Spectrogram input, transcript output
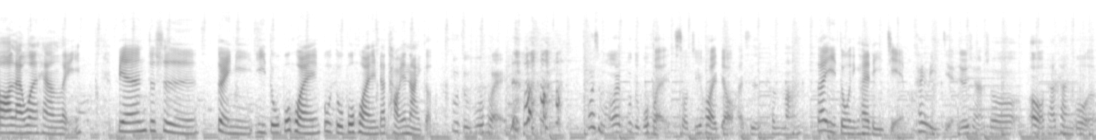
啊，来问 Henley，别人就是对你已读不回、不读不回，你比较讨厌哪一个？不读不回。为什么会不读不回？手机坏掉还是很忙？所以已读你可以理解吗？可以理解，就是想说，哦，他看过了，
